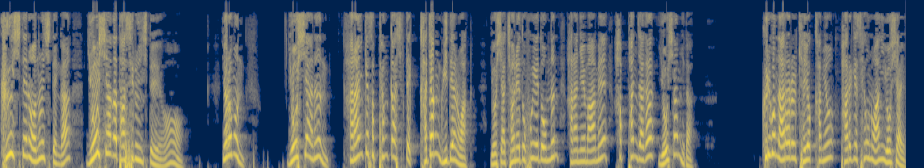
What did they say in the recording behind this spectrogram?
그 시대는 어느 시대인가? 요시아가 다스리는 시대예요. 여러분, 요시아는 하나님께서 평가하실 때 가장 위대한 왕, 요시아 전에도 후에도 없는 하나님의 마음에 합한 자가 요시아입니다. 그리고 나라를 개혁하며 바르게 세운 왕이 요시아예요.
